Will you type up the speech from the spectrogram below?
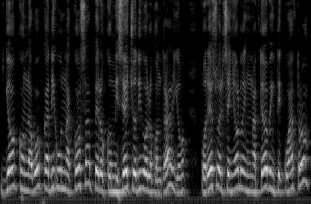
Yo con la boca digo una cosa, pero con mis hechos digo lo contrario. Por eso el Señor en Mateo 24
